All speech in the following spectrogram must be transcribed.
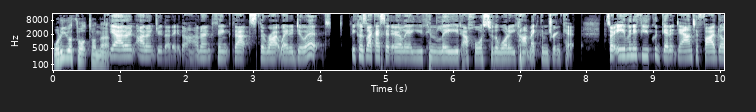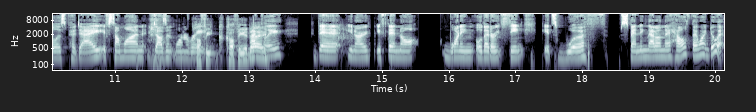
What are your thoughts on that? Yeah, I don't I don't do that either. I don't think that's the right way to do it because like I said earlier, you can lead a horse to the water, you can't make them drink it. So even if you could get it down to $5 per day, if someone doesn't want to read coffee coffee exactly, a day. They're, you know, if they're not wanting or they don't think it's worth spending that on their health, they won't do it.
